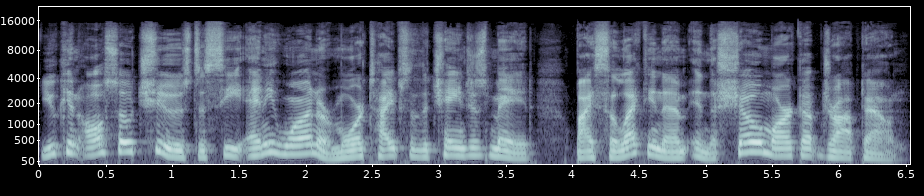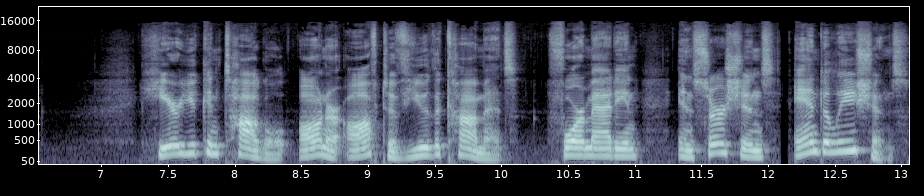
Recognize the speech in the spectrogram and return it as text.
You can also choose to see any one or more types of the changes made by selecting them in the Show Markup dropdown. Here you can toggle on or off to view the comments, formatting, insertions, and deletions.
